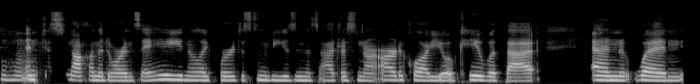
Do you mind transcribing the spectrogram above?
hmm and just knock on the door and say, hey, you know, like we're just going to be using this address in our article. Are you okay with that? And when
